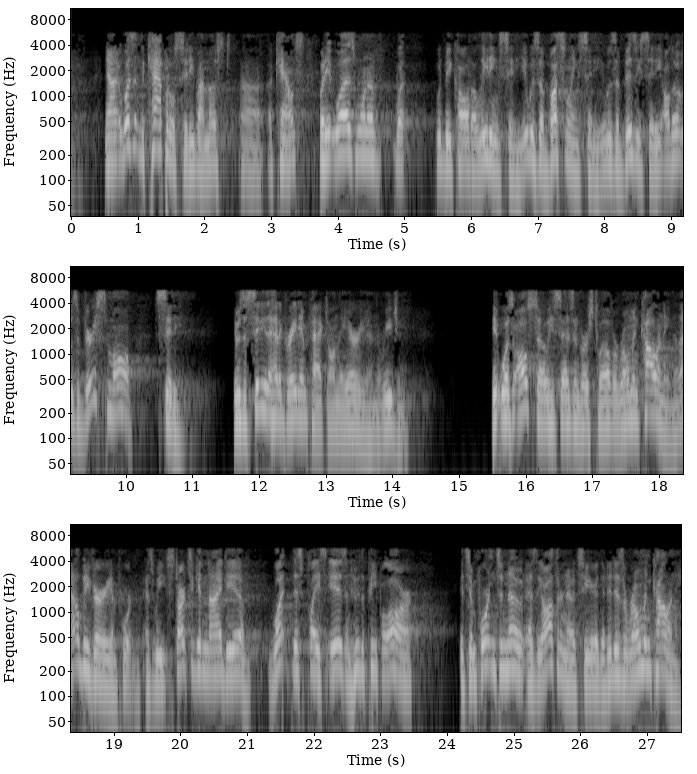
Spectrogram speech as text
Now, it wasn't the capital city by most uh, accounts, but it was one of what would be called a leading city. It was a bustling city. It was a busy city, although it was a very small city. It was a city that had a great impact on the area and the region. It was also, he says in verse 12, a Roman colony. Now that'll be very important. As we start to get an idea of what this place is and who the people are, it's important to note, as the author notes here, that it is a Roman colony.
